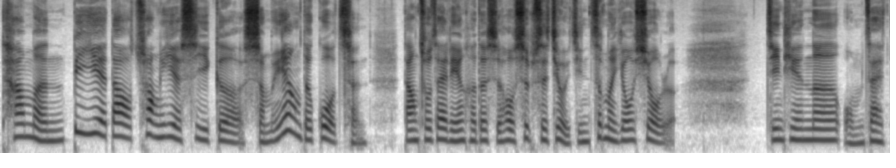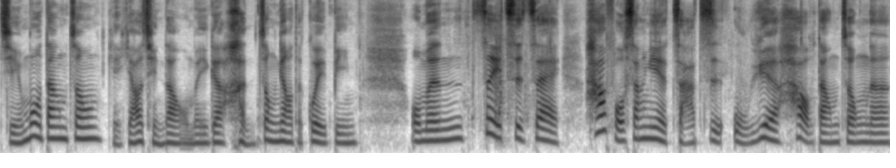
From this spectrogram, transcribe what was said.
他们毕业到创业是一个什么样的过程？当初在联合的时候，是不是就已经这么优秀了？今天呢，我们在节目当中也邀请到我们一个很重要的贵宾。我们这一次在《哈佛商业杂志》五月号当中呢，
